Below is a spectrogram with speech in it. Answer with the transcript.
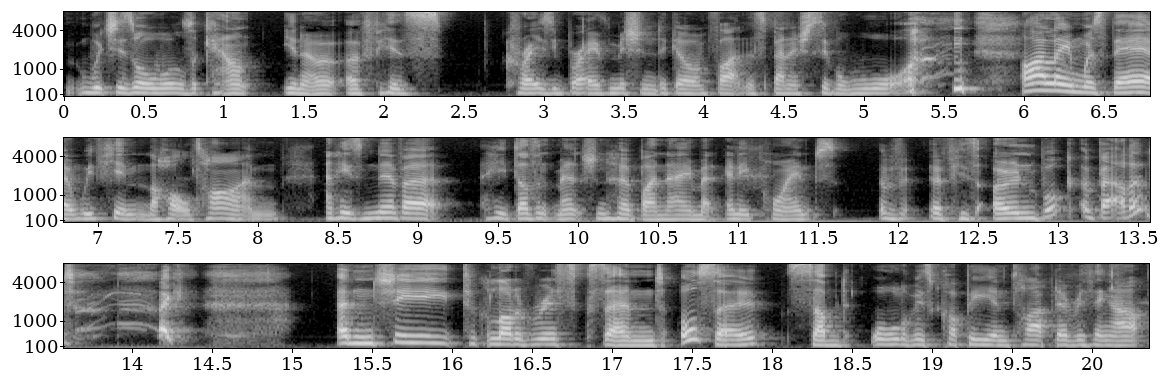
which is Orwell's account, you know, of his crazy brave mission to go and fight in the Spanish Civil War. Eileen was there with him the whole time, and he's never he doesn't mention her by name at any point of, of his own book about it. like, and she took a lot of risks and also subbed all of his copy and typed everything up,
